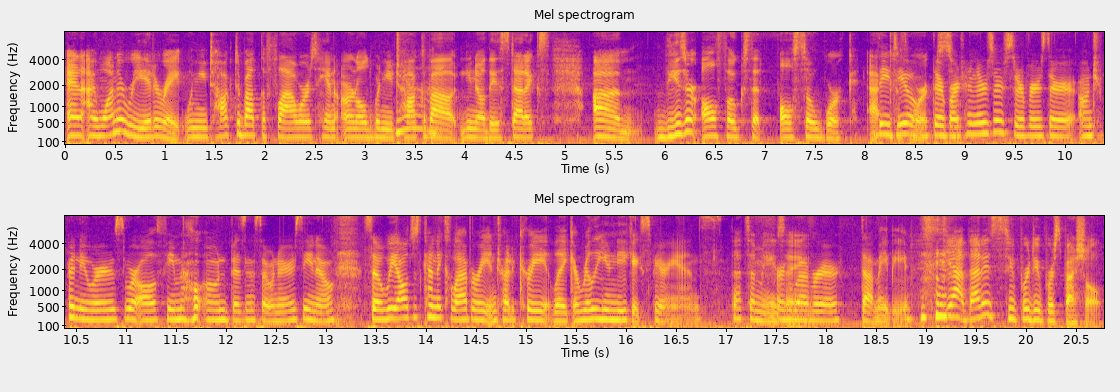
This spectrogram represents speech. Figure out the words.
And I want to reiterate when you talked about the flowers, Hannah Arnold, when you yeah. talk about you know the aesthetics, um, these are all folks that also work at They do. They're bartenders, they're servers, they're entrepreneurs. We're all female-owned business owners. You know, so we all just kind of collaborate and try to create like a really unique experience. That's amazing. For whoever that may be. yeah, that is super duper special.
